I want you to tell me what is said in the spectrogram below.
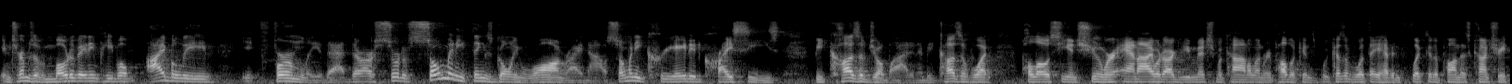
in terms of motivating people. I believe firmly that there are sort of so many things going wrong right now, so many created crises because of Joe Biden and because of what Pelosi and Schumer and I would argue Mitch McConnell and Republicans, because of what they have inflicted upon this country,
